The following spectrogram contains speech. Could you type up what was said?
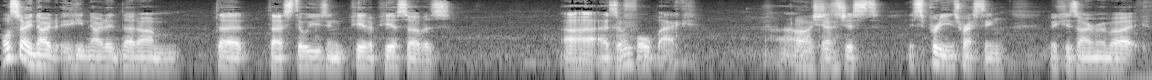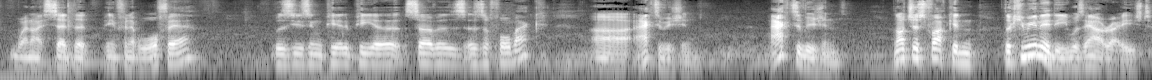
also, he noted, he noted that um that they're still using peer-to-peer servers uh, as a fallback, uh, Oh, which okay. is just it's pretty interesting because I remember when I said that Infinite Warfare was using peer-to-peer servers as a fallback. Uh, Activision, Activision, not just fucking the community was outraged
